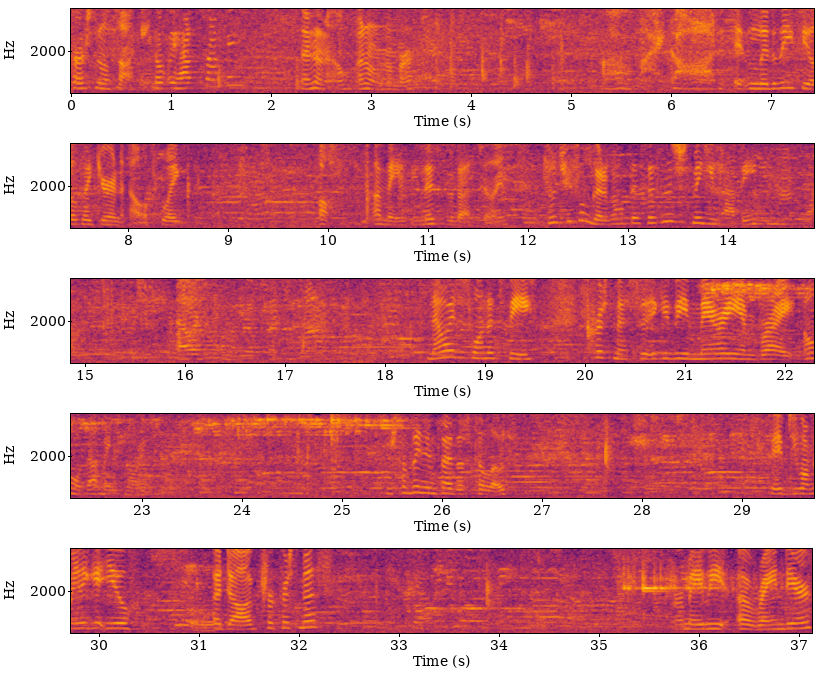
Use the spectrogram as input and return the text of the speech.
Personal stockings. Don't we have stockings? I don't know. I don't remember. Oh my god. It literally feels like you're an elf. Like, oh, amazing. This is the best feeling. Don't you feel good about this? Doesn't this just make you happy? Now I just want it to be Christmas so it could be merry and bright. Oh, that makes noise. There's something inside those pillows. Babe, do you want me to get you a dog for Christmas? Or maybe a reindeer?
